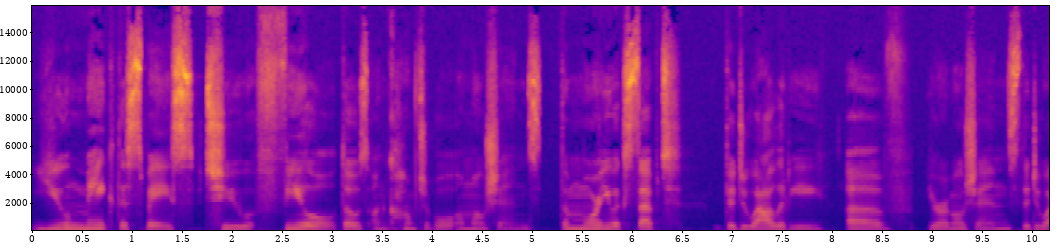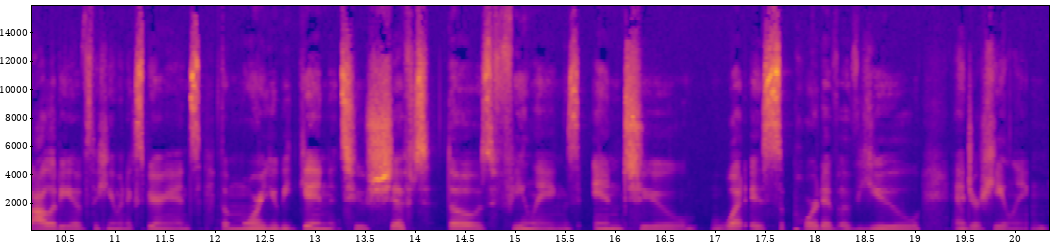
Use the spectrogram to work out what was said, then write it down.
you make the space to feel those uncomfortable emotions. The more you accept the duality of your emotions, the duality of the human experience, the more you begin to shift those feelings into what is supportive of you and your healing.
